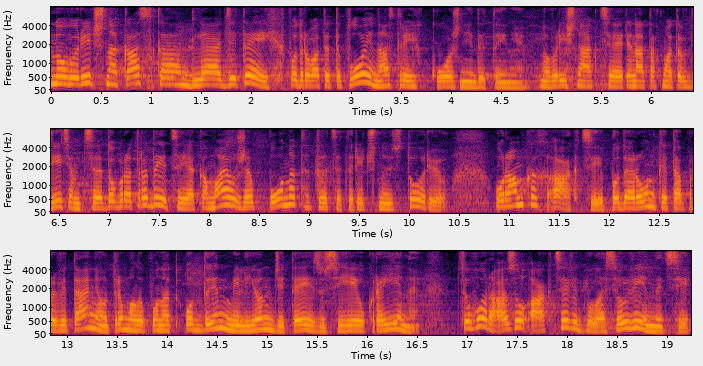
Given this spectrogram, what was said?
Новорічна казка для дітей подарувати тепло і настрій кожній дитині. Новорічна акція Ріната Ахметов дітям це добра традиція, яка має вже понад 20-річну історію. У рамках акції подарунки та привітання отримали понад 1 мільйон дітей з усієї України. Цього разу акція відбулася у Вінниці.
